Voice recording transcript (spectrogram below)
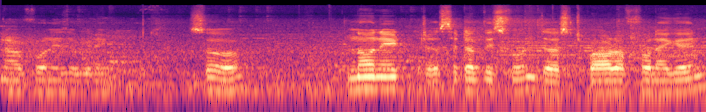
Now phone is opening. So no need to set up this phone just power off phone again.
